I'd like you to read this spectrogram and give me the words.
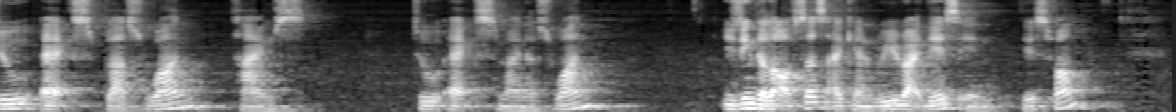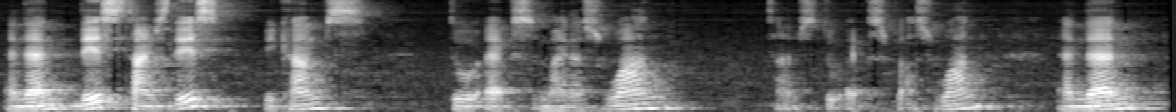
2x plus 1 times 2x minus 1 using the law of surds I can rewrite this in this form. And then this times this becomes 2x minus 1 times 2x plus 1 and then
